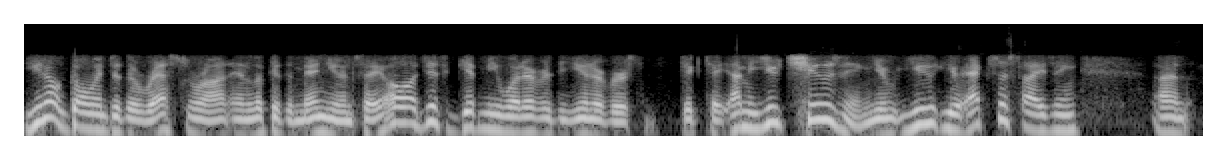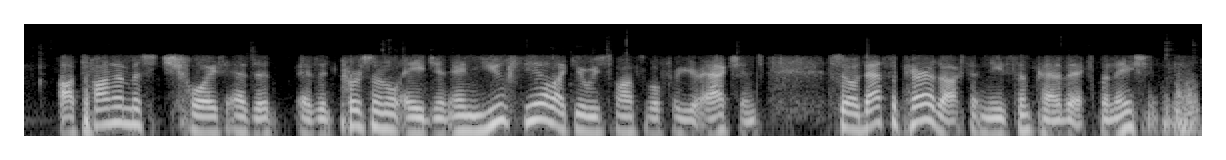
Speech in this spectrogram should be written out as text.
You don't go into the restaurant and look at the menu and say, "Oh, just give me whatever the universe dictates." I mean, you're choosing. You you you're exercising an autonomous choice as a as a personal agent, and you feel like you're responsible for your actions. So that's a paradox that needs some kind of explanation.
